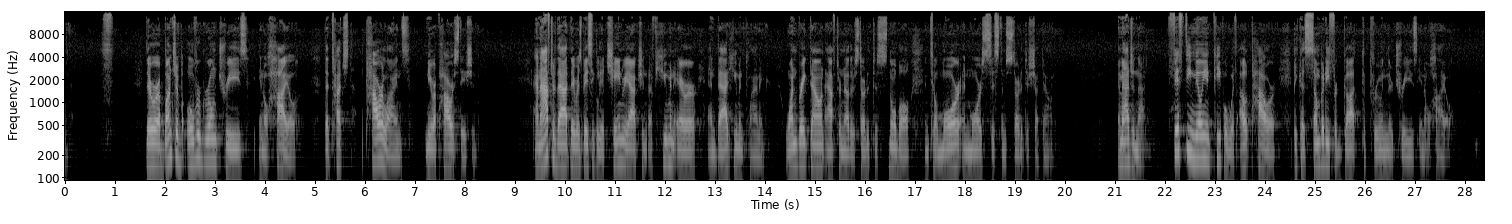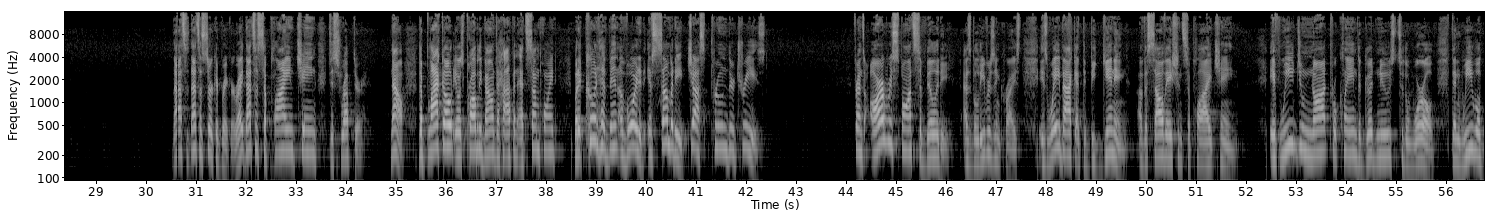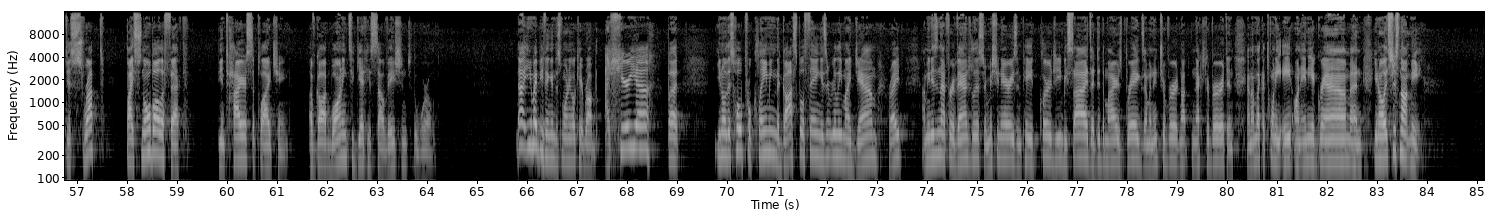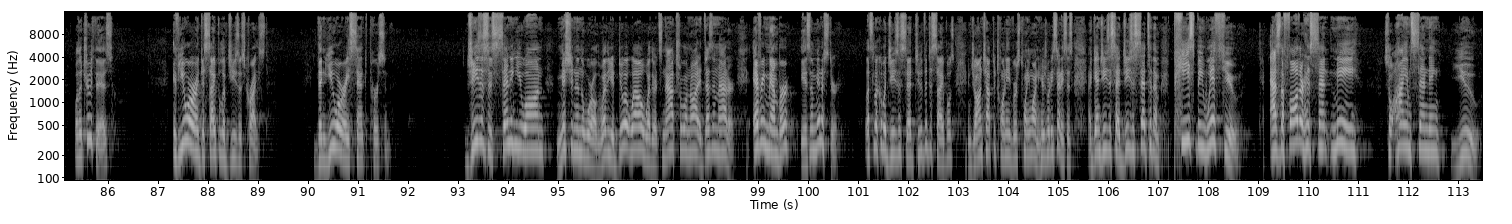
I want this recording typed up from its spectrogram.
There were a bunch of overgrown trees in Ohio that touched power lines near a power station. And after that, there was basically a chain reaction of human error and bad human planning. One breakdown after another started to snowball until more and more systems started to shut down. Imagine that 50 million people without power because somebody forgot to prune their trees in Ohio. That's, that's a circuit breaker, right? That's a supply chain disruptor. Now, the blackout, it was probably bound to happen at some point, but it could have been avoided if somebody just pruned their trees. Friends, our responsibility as believers in Christ is way back at the beginning of the salvation supply chain. If we do not proclaim the good news to the world, then we will disrupt by snowball effect the entire supply chain of God wanting to get his salvation to the world. Now, you might be thinking this morning, okay, Rob, I hear you, but you know, this whole proclaiming the gospel thing isn't really my jam, right? I mean, isn't that for evangelists or missionaries and paid clergy? Besides, I did the Myers Briggs. I'm an introvert, not an extrovert, and, and I'm like a 28 on Enneagram, and, you know, it's just not me. Well, the truth is, if you are a disciple of Jesus Christ, then you are a sent person. Jesus is sending you on mission in the world. Whether you do it well, whether it's natural or not, it doesn't matter. Every member is a minister. Let's look at what Jesus said to the disciples in John chapter 20 and verse 21. Here's what he said. He says, Again, Jesus said, Jesus said to them, Peace be with you. As the Father has sent me, so I am sending you.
